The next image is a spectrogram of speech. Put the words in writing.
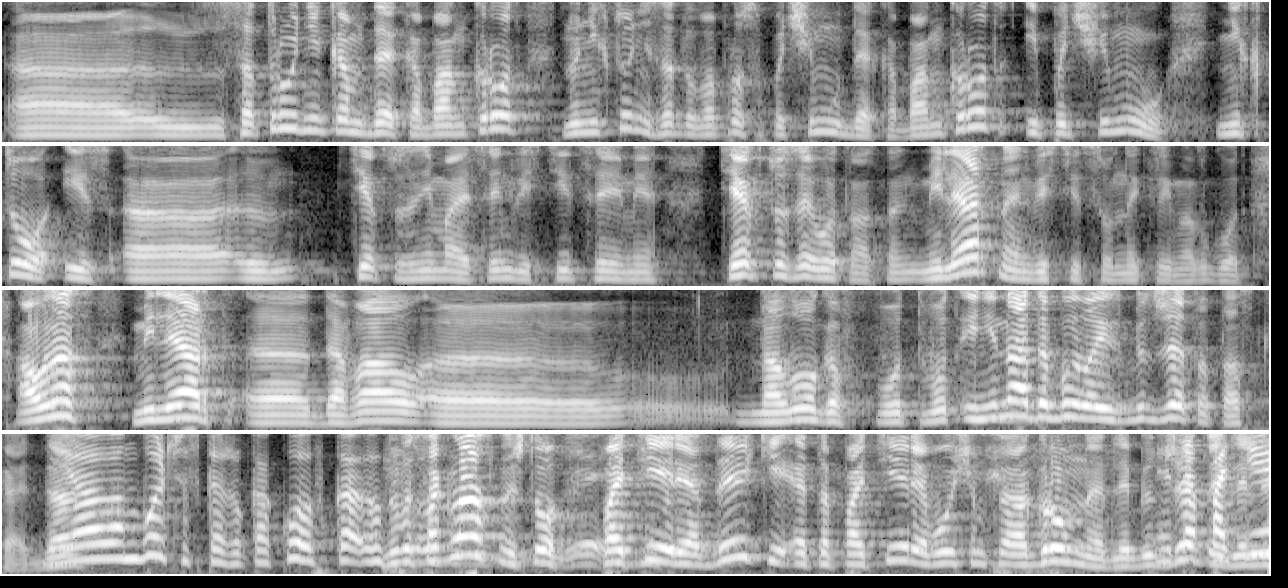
э, сотрудникам, ДЭКа банкрот, но никто не задал вопроса, почему ДЭКа банкрот и почему никто из э, э, те, кто занимается инвестициями, те, кто вот у нас миллиард на инвестиционный климат в год, а у нас миллиард э, давал э, налогов, вот, вот и не надо было из бюджета таскать, да? Я вам больше скажу, какой... в ка- Ну вы согласны, что Э, потеря деки это потеря, в общем-то, огромная для бюджета Это и для потеря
